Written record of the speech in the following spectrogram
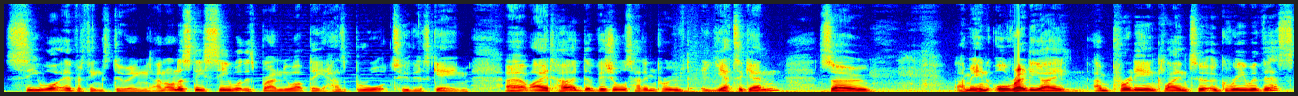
see what everything's doing, and honestly see what this brand new update has brought to this game. Uh, I had heard that visuals had improved yet again, so I mean, already I am pretty inclined to agree with this.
